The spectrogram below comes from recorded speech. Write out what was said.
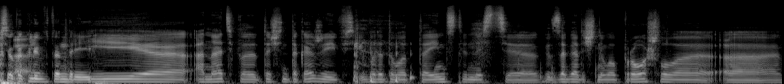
Все как любит Андрей. И э, она, типа, точно такая же, и вот эта вот таинственность э, загадочного прошлого, э,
